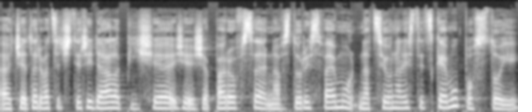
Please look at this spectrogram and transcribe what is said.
ČT24 dále píše, že Žaparov se navzdory svému nacionalistickému postoji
